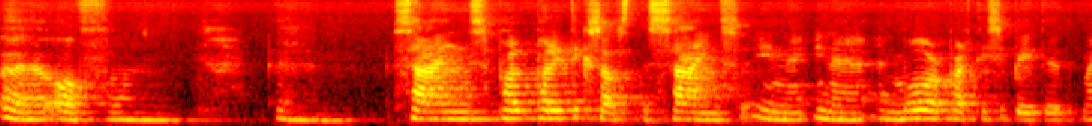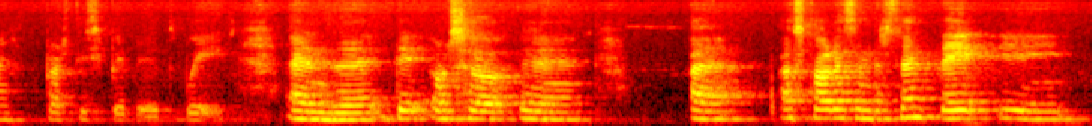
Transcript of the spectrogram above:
uh, of um, um, science, pol politics of the science in in a, a, more participated participated way, and uh, they also. Uh, uh, as far as I understand, they, uh,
